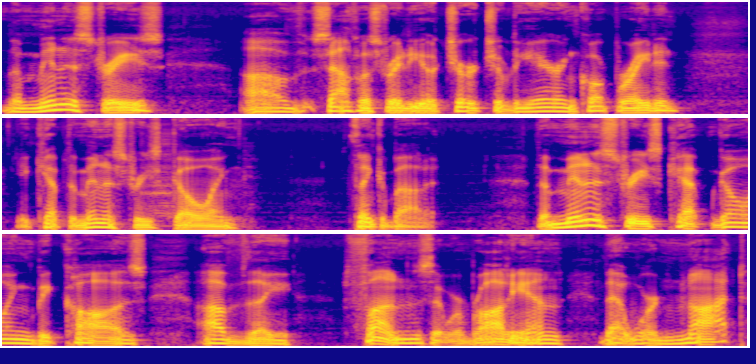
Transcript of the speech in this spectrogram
the ministries of Southwest Radio Church of the Air Incorporated. It kept the ministries going. Think about it. The ministries kept going because of the funds that were brought in that were not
